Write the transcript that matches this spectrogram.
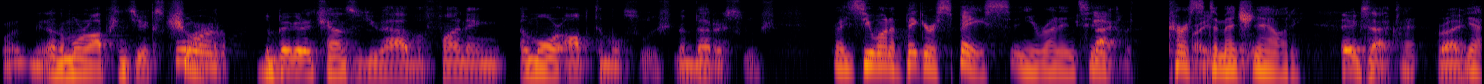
Right? You know, the more options you explore, Sure. the bigger the chances you have of finding a more optimal solution, a better solution. Right. So you want a bigger space, and you run into Exactly. curse Right. dimensionality. Exactly. Right. yeah.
